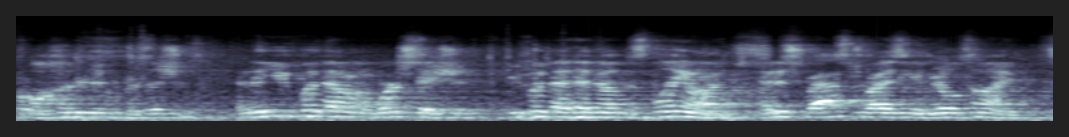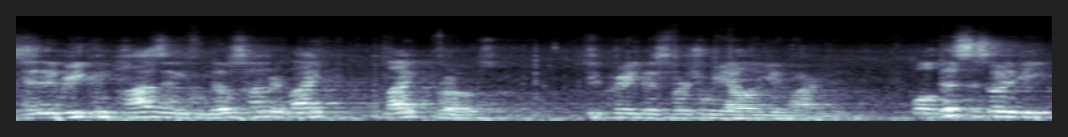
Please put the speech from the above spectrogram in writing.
from 100 different positions. And then you put that on a workstation, you put that head mount display on, and it's rasterizing in real time, and then recompositing from those 100 light, light probes to create this virtual reality environment. Well, this is going to be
